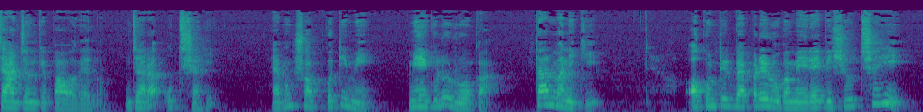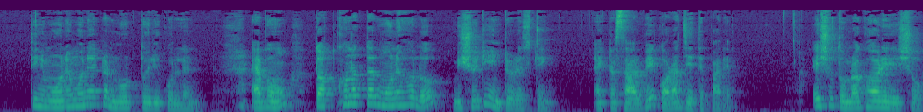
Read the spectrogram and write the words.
চারজনকে পাওয়া গেল, যারা উৎসাহী এবং সবকটি মেয়ে। মেয়েগুলো রোগা। তার মানে কি? অকণ্ঠের ব্যাপারে রোগা মেয়েরাই বেশি উৎসাহী? তিনি মনে মনে একটা নোট তৈরি করলেন। এবং তৎক্ষণাৎ তার মনে হলো বিষয়টি ইন্টারেস্টিং একটা সার্ভে করা যেতে পারে। এসো, তোমরা ঘরে এসো।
